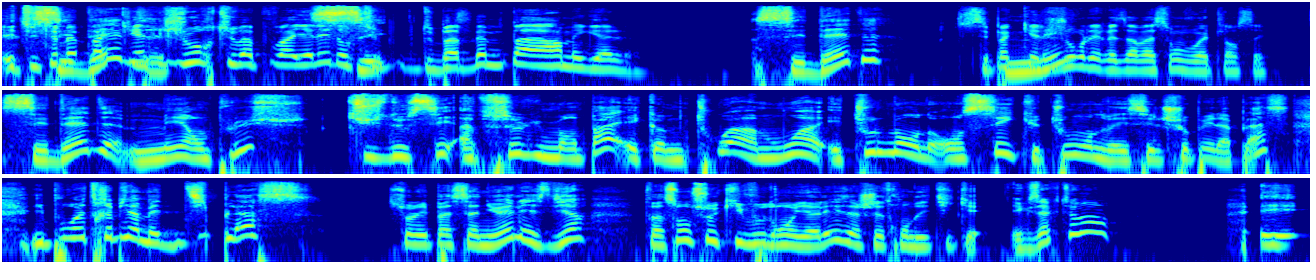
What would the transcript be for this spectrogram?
et tu sais même pas quel jour tu vas pouvoir y aller, donc tu tu vas même pas à armes égales. c'est dead Tu sais pas quel Mais- jour les réservations vont être lancées. c'est dead mais en plus tu ne sais absolument pas et comme toi moi et tout le monde on sait que tout le monde va essayer de choper la place il pourrait très bien mettre 10 places sur les passes annuelles et se dire de toute façon ceux qui voudront y aller ils achèteront des tickets Exactement. Et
